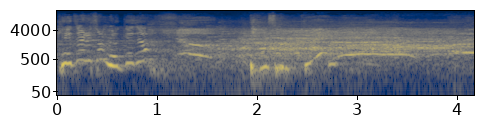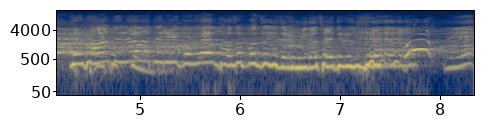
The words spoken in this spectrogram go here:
계절이 총 몇 개죠? 다섯 개? 네, 다음 들려드릴 곡은 다섯 번째 계절입니다. 잘 들으세요. 네.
